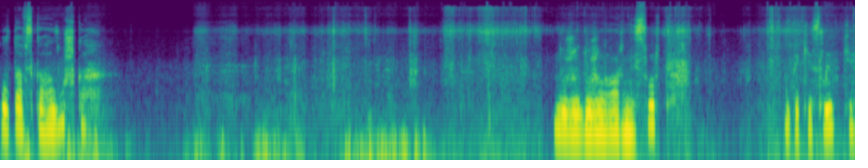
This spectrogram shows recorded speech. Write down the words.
Полтавська галушка. Дуже-дуже гарний сорт. Отакі сливки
